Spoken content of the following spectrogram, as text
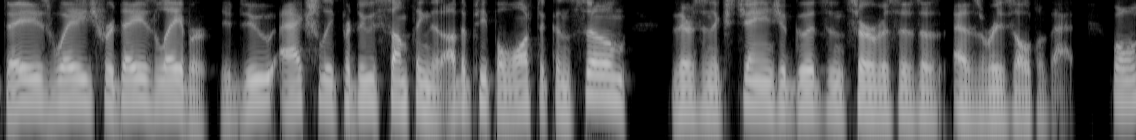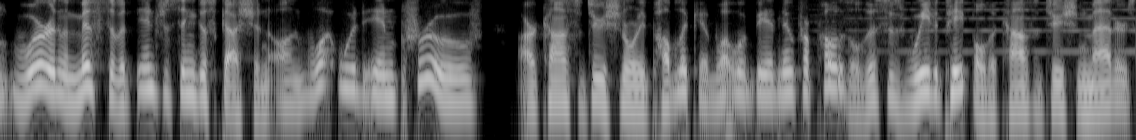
day's wage for day's labor. You do actually produce something that other people want to consume. There's an exchange of goods and services as, as a result of that. Well, we're in the midst of an interesting discussion on what would improve our constitutional republic and what would be a new proposal. This is We the People, the Constitution Matters,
